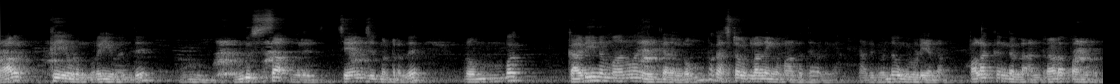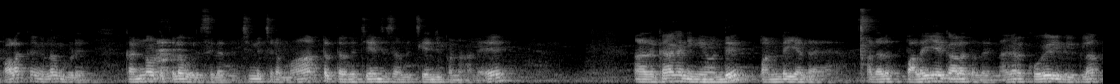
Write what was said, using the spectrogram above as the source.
வாழ்க்கையோட முறையை வந்து முழுசாக ஒரு சேஞ்ச் பண்ணுறது ரொம்ப கடினமானலாம் இருக்காது. ரொம்ப கஷ்டப்பட்டுலாம் நீங்கள் மாற்ற தேவையில்லைங்க. அதுக்கு வந்து உங்களுடைய அந்த பழக்கங்கள் அன்றாட பண்ணுற பழக்கங்களில் உங்களுடைய கண்ணோட்டத்தில் ஒரு சில சின்ன சின்ன மாற்றத்தை வந்து சேஞ்சஸ் வந்து சேஞ்ச் பண்ணாலே அதுக்காக நீங்கள் வந்து பண்டைய அந்த அதாவது பழைய காலத்து அந்த நகர கோயில்களுக்கெலாம்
